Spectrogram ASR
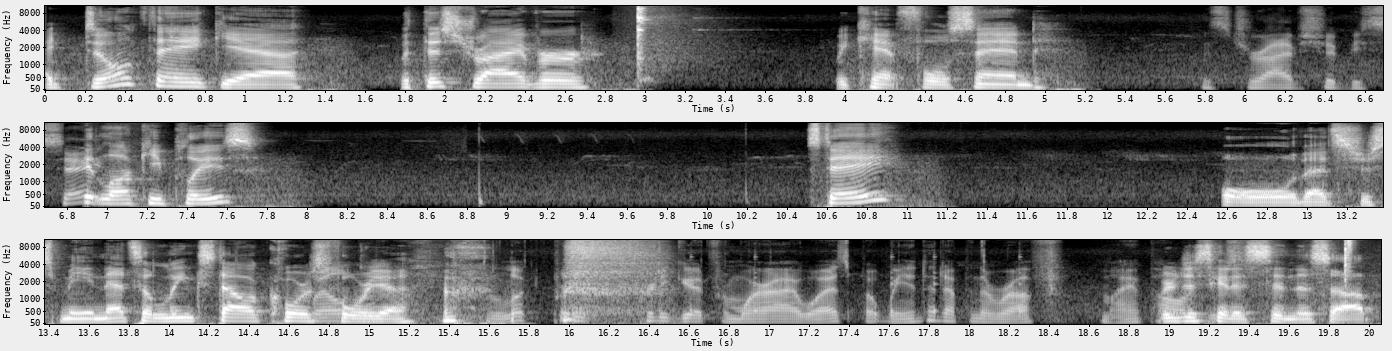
I don't think, yeah, with this driver, we can't full send. This drive should be safe. Get lucky, please. Stay. Oh, that's just mean. That's a link style course Well for you. looked pretty, pretty good from where I was, but we ended up in the rough. My apologies. We're just gonna send this up.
